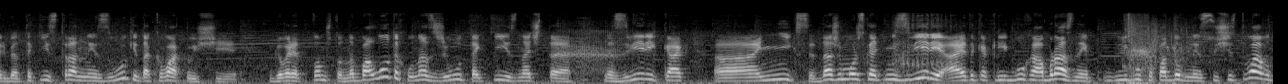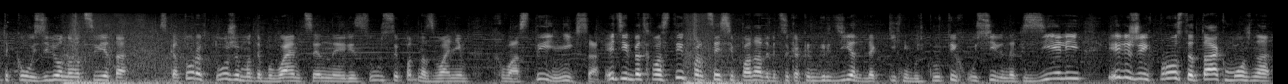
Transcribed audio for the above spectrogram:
ребят, такие странные звуки, да, квакающие, говорят о том, что на болотах у нас живут такие, значит, э, звери, как э, никсы. Даже, можно сказать, не звери, а это как лягухообразные, лягухоподобные существа вот такого зеленого цвета, с которых тоже мы добываем ценные ресурсы под названием хвосты Никса. Эти, ребят, хвосты в процессе понадобятся как ингредиент для каких-нибудь крутых усиленных зелий, или же их просто так можно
